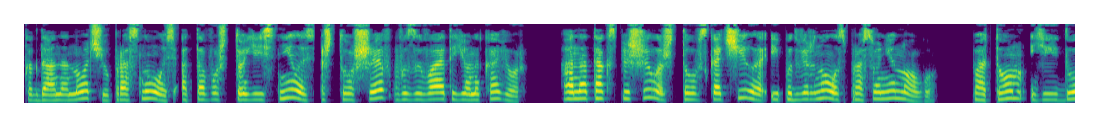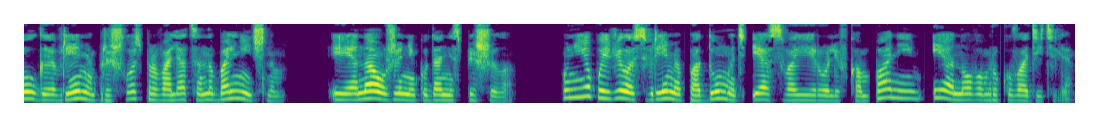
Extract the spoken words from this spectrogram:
когда она ночью проснулась от того, что ей снилось, что шеф вызывает ее на ковер. Она так спешила, что вскочила и подвернула с просонья ногу. Потом ей долгое время пришлось проваляться на больничном, и она уже никуда не спешила. У нее появилось время подумать и о своей роли в компании, и о новом руководителе.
